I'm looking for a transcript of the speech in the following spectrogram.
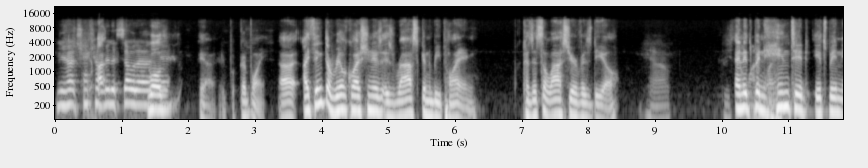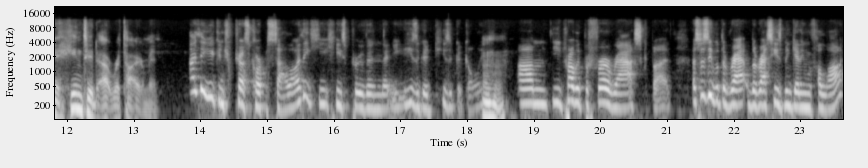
yeah, check out I- Minnesota. Well, Yeah. yeah, good point. Uh, I think the real question is: Is Rask going to be playing? Because it's the last year of his deal, Yeah. And it's wanna been play? hinted. It's been hinted at retirement. I think you can trust Korpisalo. I think he he's proven that he, he's a good he's a good goalie. Mhm. Um, you'd probably prefer Rask, but especially with the ra- the rest he's been getting with Halak,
